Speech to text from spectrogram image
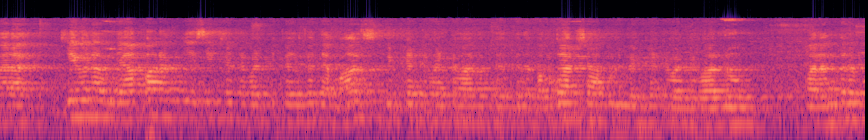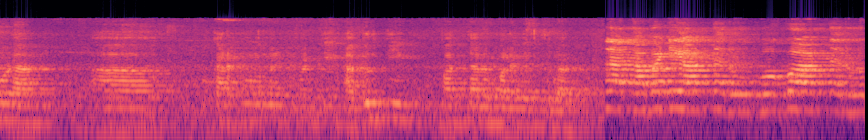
మన కేవలం వ్యాపారం చేసేటటువంటి పెద్ద పెద్ద మాల్స్ పెట్టినటువంటి వాళ్ళు పెద్ద పెద్ద బంగారు షాపులు పెట్టినటువంటి వాళ్ళు మనందరూ కూడా ఒక రకమైనటువంటి అభివృద్ధి పథకాలు కొనగిస్తున్నారు ఇలా కబడ్డీ ఆడతారు ఖోఖో ఆడతారు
